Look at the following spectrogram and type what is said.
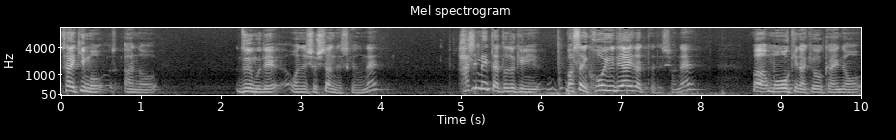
最近もあのズームでお話をしたんですけどね。初めて会った時にまさにこういう出会いだったですよね。まあ、もう大きな教会の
